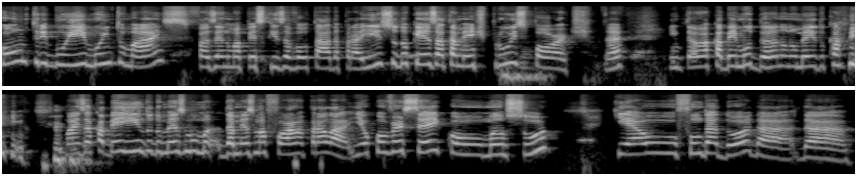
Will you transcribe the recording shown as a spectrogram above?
contribuir muito mais fazendo uma pesquisa voltada para isso do que exatamente para o uhum. esporte, né? Então eu acabei mudando no meio do caminho, mas acabei indo do mesmo, da mesma forma para lá. E eu conversei com o Mansur, que é o fundador da, da,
